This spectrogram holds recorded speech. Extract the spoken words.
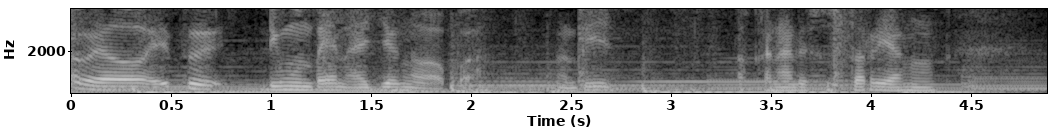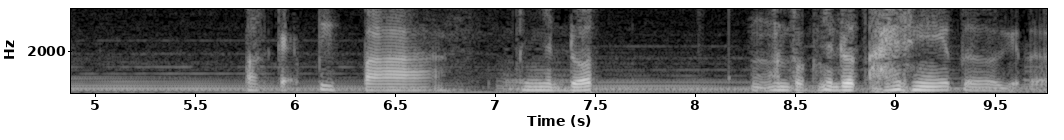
Well itu dimuntahin aja nggak apa nanti akan ada suster yang pakai pipa penyedot untuk nyedot airnya itu gitu.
